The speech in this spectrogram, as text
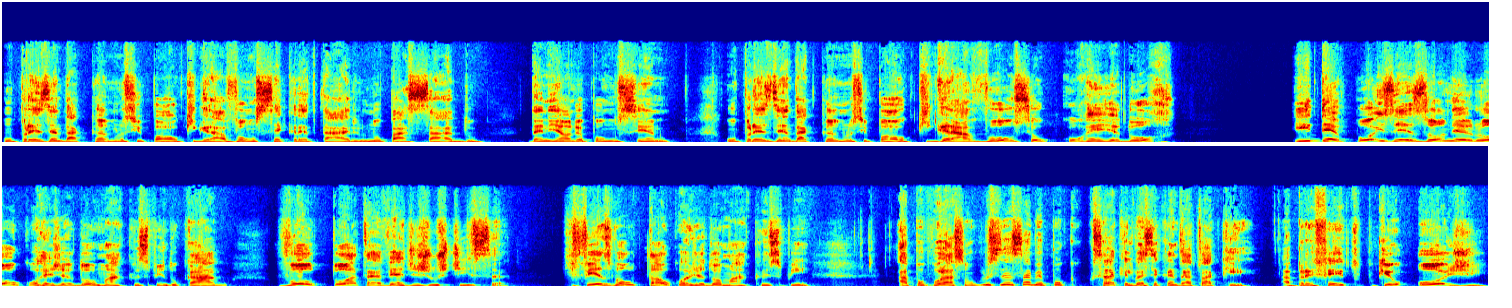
Um presidente da Câmara Municipal que gravou um secretário no passado, Daniel Nepomuceno, um presidente da Câmara Municipal que gravou o seu corregedor e depois exonerou o corregedor Marco Crispim do cargo, voltou através de justiça, que fez voltar o corregedor Marco Crispim. A população precisa saber, pô, será que ele vai ser candidato a quê? A prefeito? Porque hoje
